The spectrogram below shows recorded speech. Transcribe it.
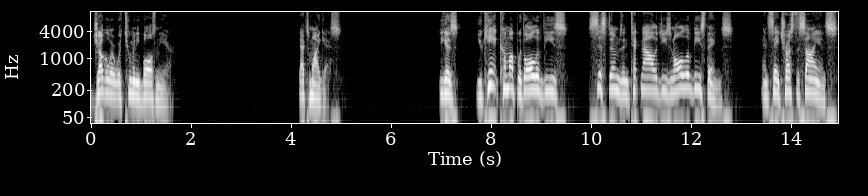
juggler with too many balls in the air. That's my guess. Because you can't come up with all of these systems and technologies and all of these things and say, trust the science,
